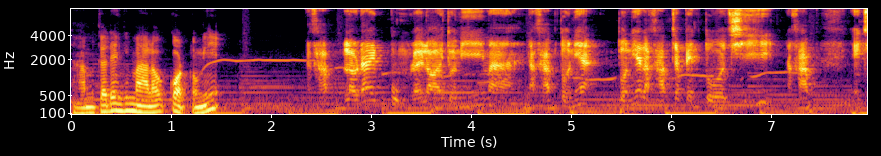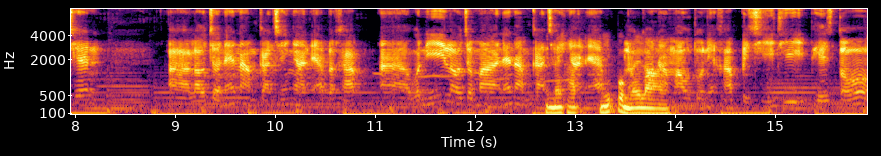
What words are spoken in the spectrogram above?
นะฮะมันจะเด้งขึ้นมาแล้วกดตรงนี้นะครับ เราได้ปุ่มลอยๆ ตัวนี้มานะครับ ตัวเนี้ย ตัวเนี้ยแหละครับจะเป็นตัวชี้นะครับ อย่างเช่นอ่าเราจะแนะนำการใช้งานแอปนะครับอ่าวันนี้เราจะมาแนะนำการใช้งานแอปเห็นไหมครับนี่ปุ่มลอยๆเราก็นำเอาตัวเนี้ยครับไปชี้ที่ Play Store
